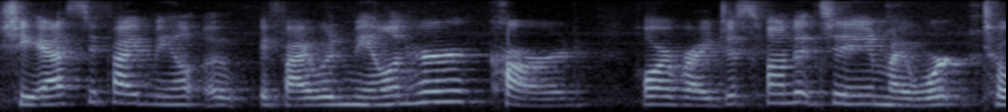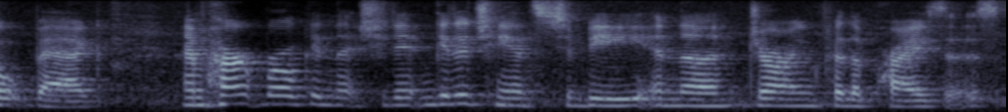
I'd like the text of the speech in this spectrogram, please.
She asked if I mail if I would mail in her card. However, I just found it today in my work tote bag. I'm heartbroken that she didn't get a chance to be in the drawing for the prizes.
